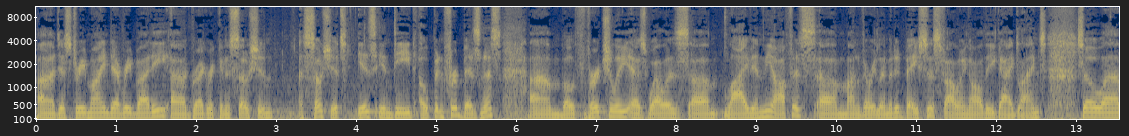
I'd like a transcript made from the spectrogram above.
Uh, just to remind everybody, uh, Gregorek and Associate, Associates is indeed open for business, um, both virtually as well as um, live in the office um, on a very limited basis, following all the guidelines. So uh,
